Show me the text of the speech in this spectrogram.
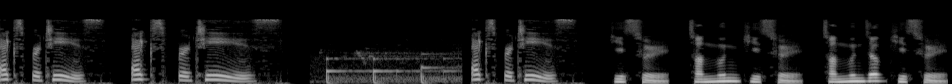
expertise, expertise, expertise, 기술, 전문 기술, 전문적 기술,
